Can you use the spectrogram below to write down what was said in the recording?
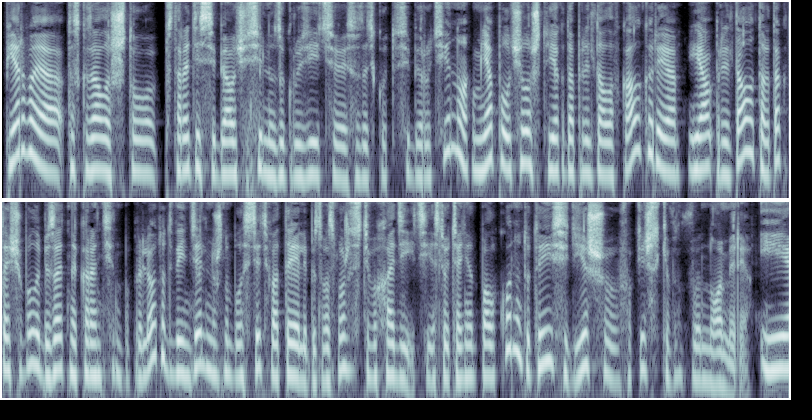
Первое, ты сказала, что постарайтесь себя очень сильно загрузить и создать какую-то себе рутину. У меня получилось, что я когда прилетала в Калгари, я прилетала тогда, когда еще был обязательный карантин по прилету, две недели нужно было сидеть в отеле без возможности выходить выходить. Если у тебя нет балкона, то ты сидишь фактически в номере. И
